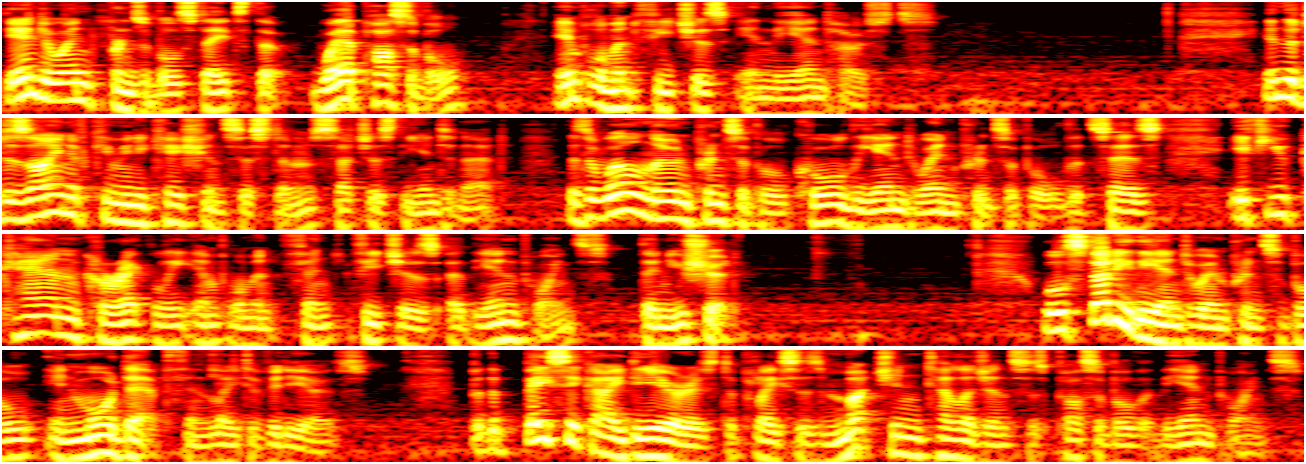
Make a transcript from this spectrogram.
The end-to-end principle states that where possible, implement features in the end hosts. In the design of communication systems, such as the Internet, there's a well-known principle called the end-to-end principle that says if you can correctly implement features at the endpoints, then you should. We'll study the end-to-end principle in more depth in later videos. But the basic idea is to place as much intelligence as possible at the endpoints,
